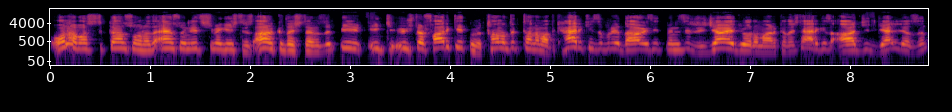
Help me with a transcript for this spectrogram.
Ona bastıktan sonra da en son iletişime geçtiniz. Arkadaşlarınızı 1, 2, 3, 4 fark etmiyor. Tanıdık tanımadık. Herkesi buraya davet etmenizi rica ediyorum arkadaşlar. Herkes acil gel yazın.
